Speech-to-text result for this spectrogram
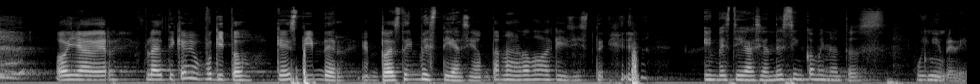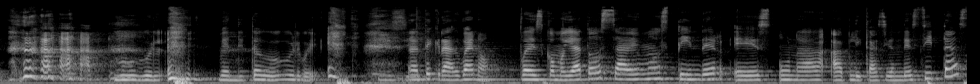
Oye, a ver, platícame un poquito. ¿Qué es Tinder en toda esta investigación tan ardua que hiciste? investigación de cinco minutos. Wikipedia. Google. Bendito Google, güey. No te creas. Bueno, pues como ya todos sabemos, Tinder es una aplicación de citas,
